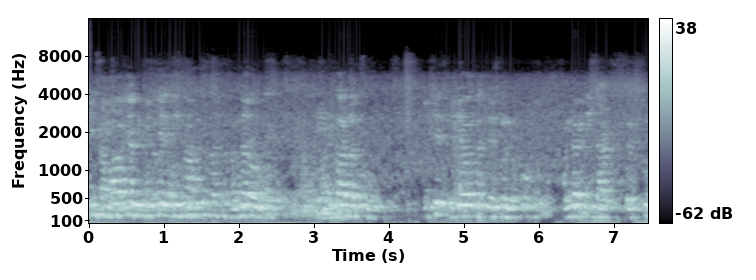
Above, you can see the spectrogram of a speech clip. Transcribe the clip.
ఈ సమావేశానికి ఇచ్చేసి అందరూ అధికారులకు ఇచ్చేసి విజయవంతం చేసినందుకు అందరికీ తెలుస్తూ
